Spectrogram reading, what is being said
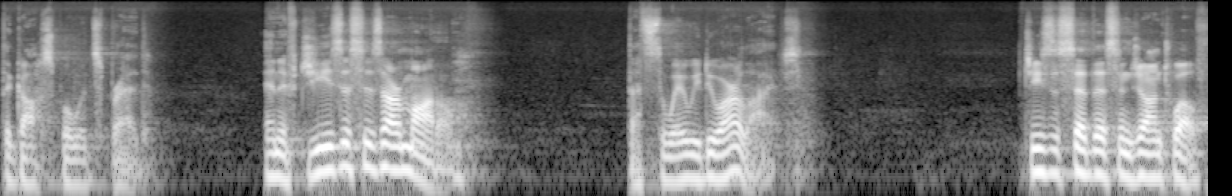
the gospel would spread. And if Jesus is our model, that's the way we do our lives. Jesus said this in John 12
